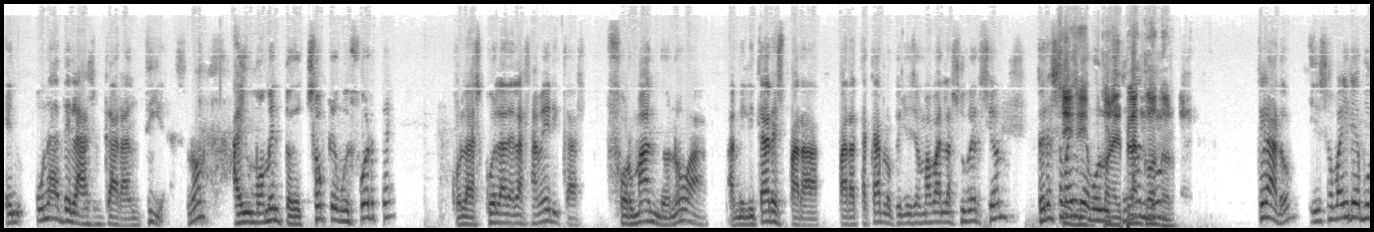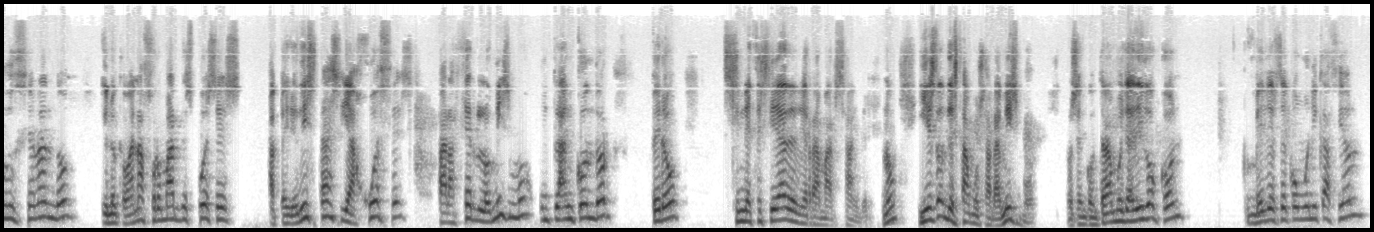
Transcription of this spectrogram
en una de las garantías, ¿no? Hay un momento de choque muy fuerte con la Escuela de las Américas formando, ¿no? A, a militares para, para, atacar lo que ellos llamaban la subversión, pero eso sí, va a ir sí, evolucionando. Con el plan Cóndor. Claro, y eso va a ir evolucionando y lo que van a formar después es a periodistas y a jueces para hacer lo mismo, un plan Cóndor, pero sin necesidad de derramar sangre, ¿no? Y es donde estamos ahora mismo. Nos encontramos, ya digo, con medios de comunicación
